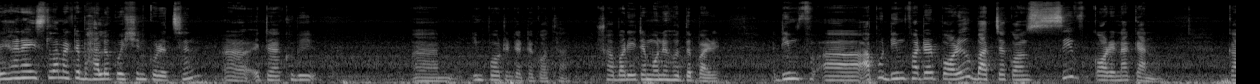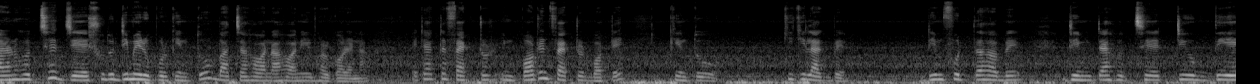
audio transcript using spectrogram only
রেহানা ইসলাম একটা ভালো কোয়েশ্চেন করেছেন। এটা খুবই ইম্পর্ট্যান্ট একটা কথা। সবারই এটা মনে হতে পারে। ডিম আপু, ডিম ফাটার পরেও বাচ্চা কনসিভ করে না কেন? কারণ হচ্ছে যে, শুধু ডিমের উপর কিন্তু বাচ্চা হওয়া না হওয়া নির্ভর করে না। এটা একটা ফ্যাক্টর ইম্পর্টেন্ট ফ্যাক্টর বটে। কিন্তু কি কি লাগবে? ডিম ফুটতে হবে, ডিমটা হচ্ছে টিউব দিয়ে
